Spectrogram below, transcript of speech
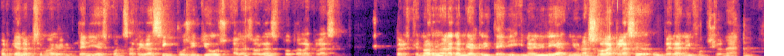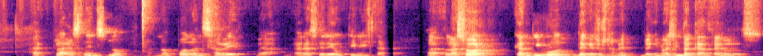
Perquè ara em sembla que el criteri és quan s'arriba a 5 positius, aleshores tota la classe. Però és que no arriben a canviar el criteri i no hi hauria ni una sola classe operant i funcionant. Ah, clar, els nens no, no poden saber, ara seré optimista, ah, la sort que han tingut de que justament de que no hagin tancat els,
